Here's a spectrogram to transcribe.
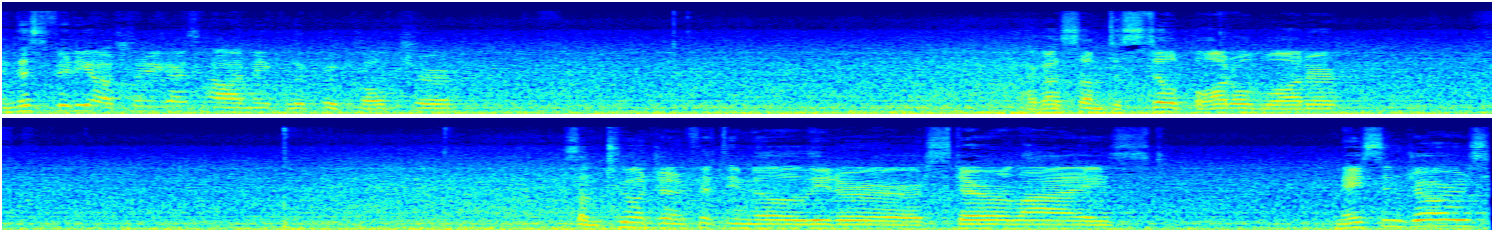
In this video, I'll show you guys how I make liquid culture. I got some distilled bottled water, some 250 milliliter sterilized mason jars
